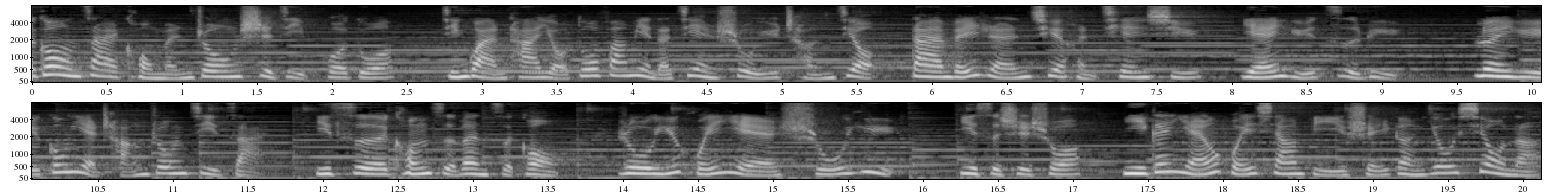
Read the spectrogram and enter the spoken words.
贡在孔门中事迹颇多，尽管他有多方面的建树与成就，但为人却很谦虚，严于自律。《论语·公冶长》中记载，一次孔子问子贡：“汝于回也孰欲？”意思是说，你跟颜回相比，谁更优秀呢？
